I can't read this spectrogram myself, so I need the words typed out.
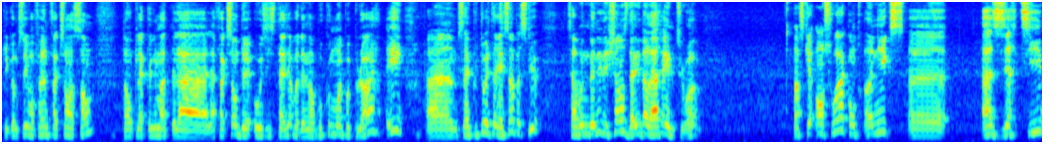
truc comme ça, ils vont faire une faction ensemble. Donc la, faction de Ozzy-Stadia va devenir beaucoup moins populaire. Et euh, ça va être plutôt intéressant parce que ça va nous donner des chances d'aller dans l'arène, tu vois. Parce que en soi, contre Onyx, euh, Azerty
